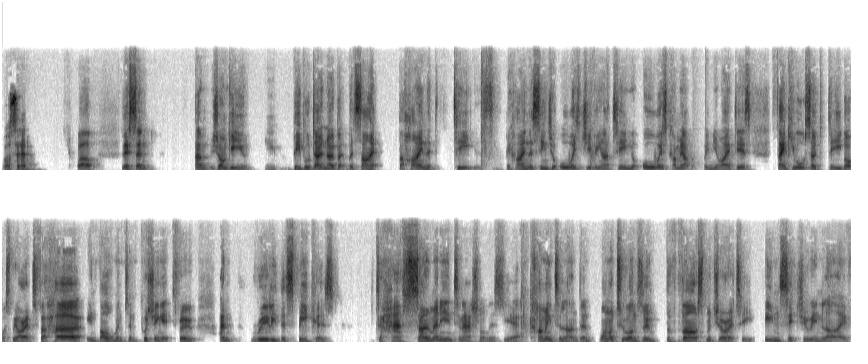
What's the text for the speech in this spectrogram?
Well said. Well, listen, um, Jean-Guy, you, you, people don't know, but beside, behind the behind the scenes, you're always giving our team, you're always coming up with new ideas. Thank you also to Evox BRX for her involvement and pushing it through. And really the speakers, to have so many international this year coming to London, one or two on Zoom, the vast majority in situ, in live,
